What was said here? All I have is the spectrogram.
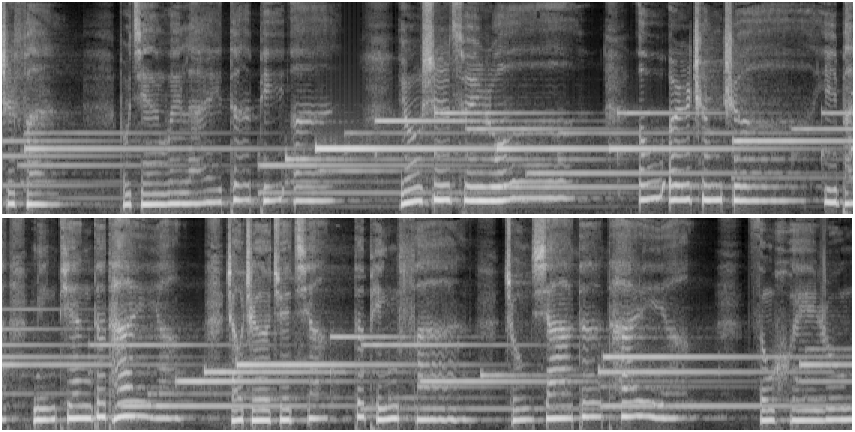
吃饭，不见未来的彼岸。有时脆弱，偶尔撑着一半明天的太阳，照着倔强的平凡种下的太阳，总会如梦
